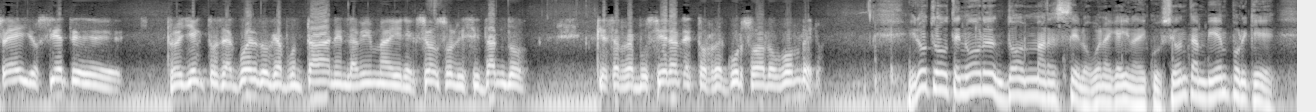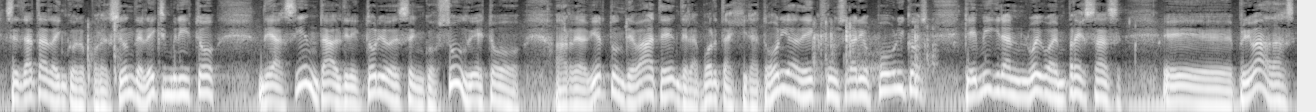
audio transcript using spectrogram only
seis o siete proyectos de acuerdo que apuntaban en la misma dirección solicitando que se repusieran estos recursos a los bomberos. El otro tenor, don Marcelo. Bueno, aquí hay una discusión también porque se trata de la incorporación del exministro de Hacienda al directorio de Cencosud. Esto ha reabierto un debate de la puerta giratoria de exfuncionarios públicos que emigran luego a empresas eh, privadas.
